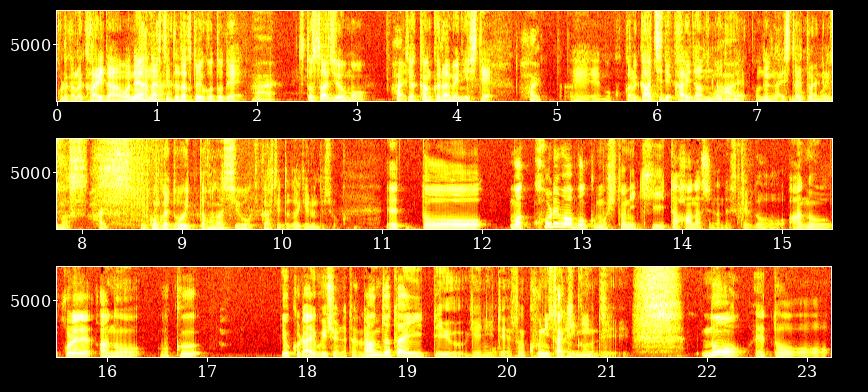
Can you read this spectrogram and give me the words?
これから会談をね話していただくということで、はい、ちょっとスタジオも若干暗めにして、はい、えー、もうここからガチで会談モードでお願いしたいと思います。はい、で今回どういった話を聞かせていただけるんでしょうか？えっとまあこれは僕も人に聞いた話なんですけど、あのこれあの僕よくライブ一緒になったランジャタイっていう芸人でその国崎君でのえっと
